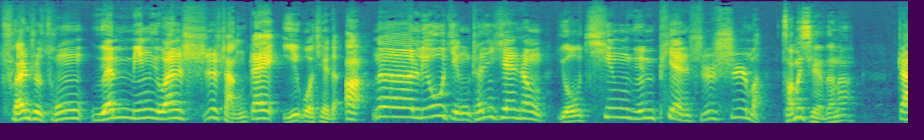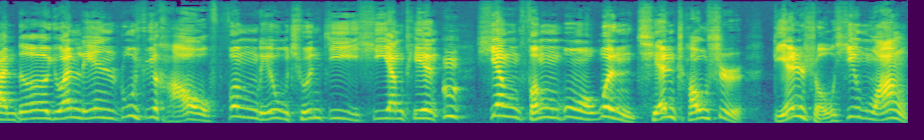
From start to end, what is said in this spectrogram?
全是从圆明园石赏斋移过去的啊。那刘景臣先生有青云片石诗吗？怎么写的呢？占得园林如许好，风流群鸡夕阳天。嗯，相逢莫问前朝事。点首兴亡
